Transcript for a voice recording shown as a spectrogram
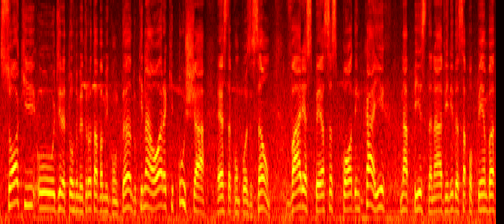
Só que o diretor do metrô estava me contando que na hora que puxar esta composição, várias peças podem cair na pista, na Avenida Sapopemba,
